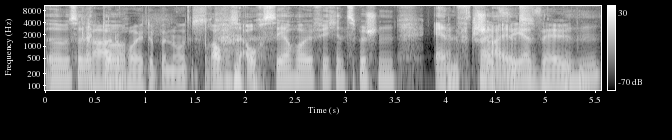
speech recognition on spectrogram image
äh, Selector. Gerade heute benutzt. Brauche ich auch sehr häufig inzwischen. Nth Child. Sehr selten. Mhm.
